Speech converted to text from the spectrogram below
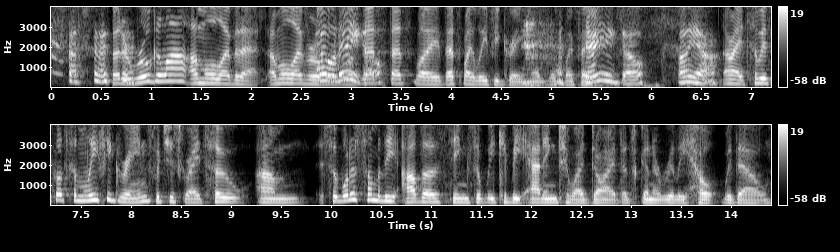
but arugula, I'm all over that. I'm all over. Arugula. Oh, there you go. That's that's my that's my leafy green. That's my favorite. there you go. Oh yeah. All right. So we've got some leafy greens, which is great. So um, so what are some of the other things that we could be adding to our diet that's going to really help with our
